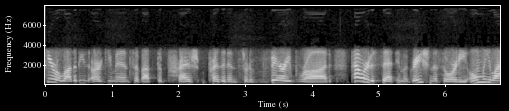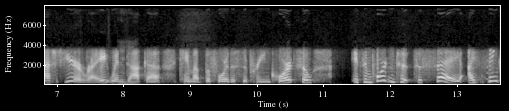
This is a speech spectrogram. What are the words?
hear a lot of these arguments about the pres- president's sort of very broad power to set immigration authority only last year, right, when mm-hmm. DACA came up before the Supreme Court. So it's important to, to say I think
